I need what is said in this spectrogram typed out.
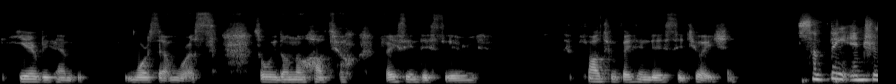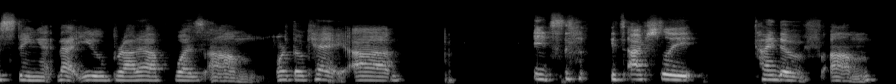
here became worse and worse. So we don't know how to face in this series how to face in this situation something interesting that you brought up was um ortho K. Um, it's it's actually kind of um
